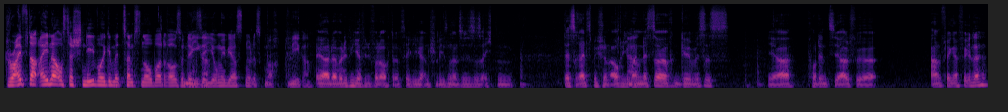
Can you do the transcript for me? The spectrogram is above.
drivet da einer aus der Schneewolke mit seinem Snowboard raus und denkst dir, Junge, wie hast du das gemacht? Mega. Ja, da würde ich mich auf jeden Fall auch tatsächlich anschließen. Also das ist echt ein. Das reizt mich schon auch. Ich Ja. meine, das ist auch ein gewisses ja, Potenzial für Anfängerfehler,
